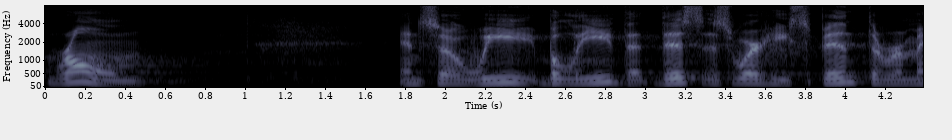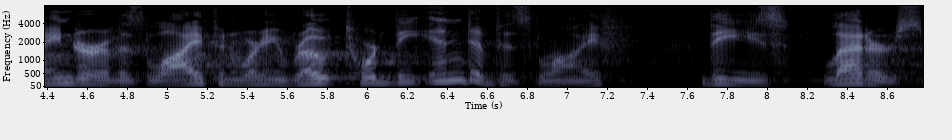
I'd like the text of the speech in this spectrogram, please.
Rome. And so we believe that this is where he spent the remainder of his life and where he wrote toward the end of his life these letters.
